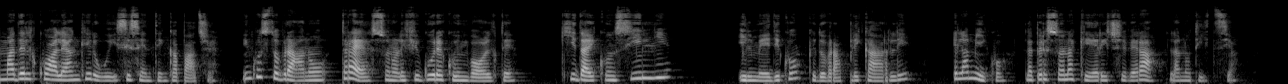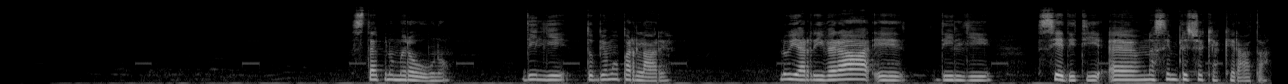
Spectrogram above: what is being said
ma del quale anche lui si sente incapace. In questo brano tre sono le figure coinvolte: chi dà i consigli, il medico che dovrà applicarli e l'amico, la persona che riceverà la notizia. Step numero 1. Digli dobbiamo parlare. Lui arriverà e digli siediti, è una semplice chiacchierata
